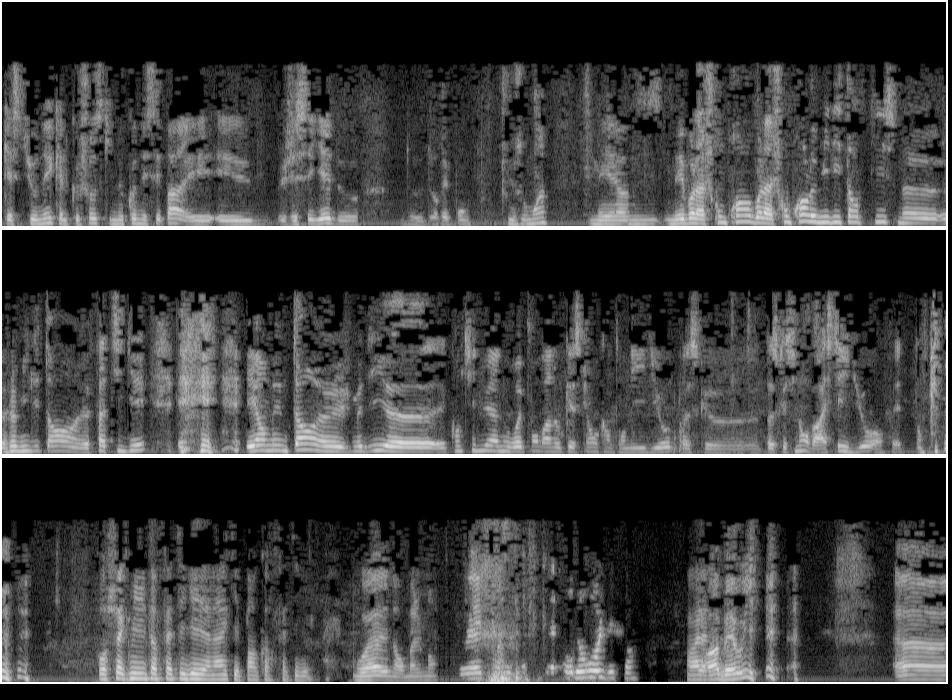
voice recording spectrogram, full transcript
questionnaient quelque chose qu'ils ne connaissaient pas, et, j'essayais de répondre plus ou moins. Mais euh, mais voilà, je comprends, voilà, je comprends le militantisme, euh, le militant euh, fatigué, et, et en même temps, euh, je me dis, euh, continuez à nous répondre à nos questions quand on est idiot, parce que parce que sinon on va rester idiot en fait. Donc Pour chaque militant fatigué, il y en a un qui est pas encore fatigué. ouais, normalement. Ouais, tour de rôle des fois. Voilà. Ah ben oui. Euh,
